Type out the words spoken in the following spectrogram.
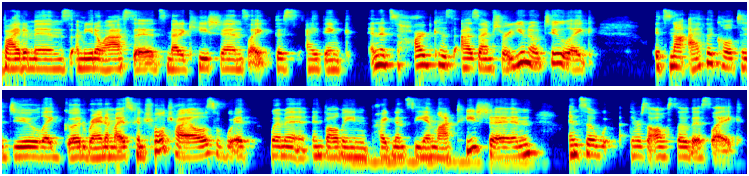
vitamins, amino acids, medications, like this, I think, and it's hard because, as I'm sure you know too, like it's not ethical to do like good randomized control trials with women involving pregnancy and lactation. And so there's also this like,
